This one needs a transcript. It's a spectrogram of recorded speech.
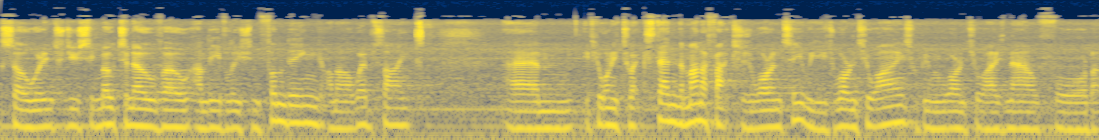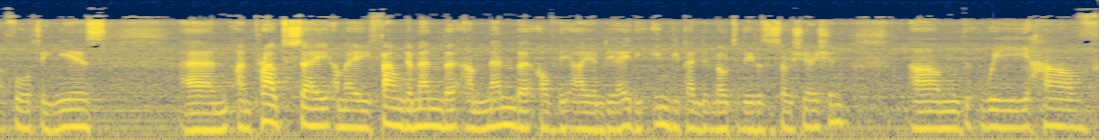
so we're introducing Motonovo and Evolution funding on our website. Um, if you wanted to extend the manufacturer's warranty, we use Warranty Wise. We've been with Warranty Wise now for about 14 years. Um, I'm proud to say I'm a founder member and member of the IMDA, the Independent Motor Dealers Association. And we have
